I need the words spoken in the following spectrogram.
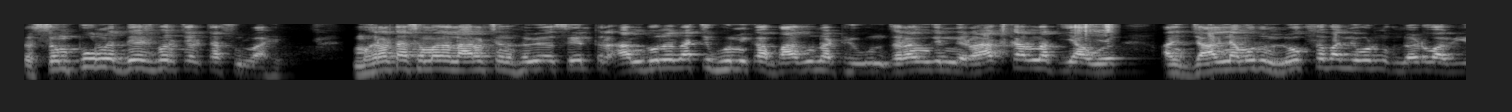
तर संपूर्ण देशभर चर्चा सुरू आहे. मराठा समाजाला आरक्षण हवे असेल तर आंदोलनाची भूमिका बाजूला ठेवून जरांगेंनी राजकारणात यावं आणि जालन्यामधून लोकसभा निवडणूक लढवावी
